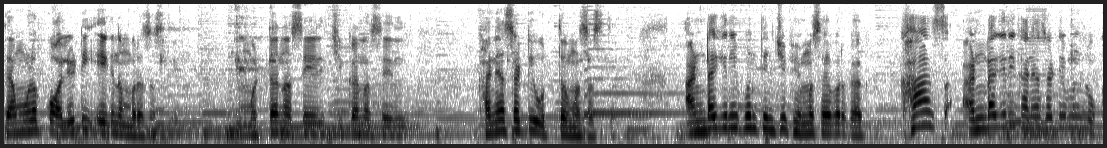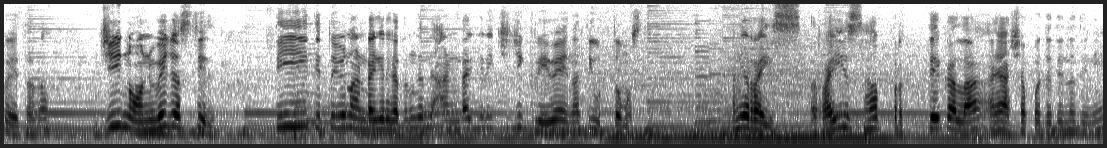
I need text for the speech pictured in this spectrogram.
त्यामुळं क्वालिटी एक नंबरच असते. मटण असेल चिकन असेल खाण्यासाठी उत्तमच असतं. अंडागिरी पण त्यांची फेमस आहे बरं का. खास अंडागिरी खाण्यासाठी पण लोक येतात जी नॉनव्हेज असतील ती तिथं येऊन अंडागिरी खातात. कारण अंडागिरीची जी ग्रेव्ही आहे ना ती उत्तम असते. आणि राईस राईस हा प्रत्येकाला आणि अशा पद्धतीनं तिने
